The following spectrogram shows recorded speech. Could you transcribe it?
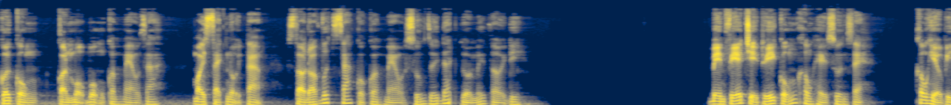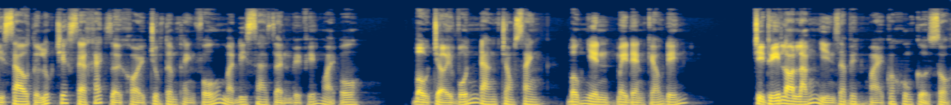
Cuối cùng, còn mổ bụng con mèo ra, Moi sạch nội tạng, Sau đó vứt xác của con mèo xuống dưới đất rồi mới rời đi. Bên phía chị Thúy cũng không hề suôn sẻ. Không hiểu vì sao từ lúc chiếc xe khách rời khỏi trung tâm thành phố mà đi xa dần về phía ngoại ô. Bầu trời vốn đang trong xanh, Bỗng nhiên mây đen kéo đến. Chị Thúy lo lắng nhìn ra bên ngoài qua khung cửa sổ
